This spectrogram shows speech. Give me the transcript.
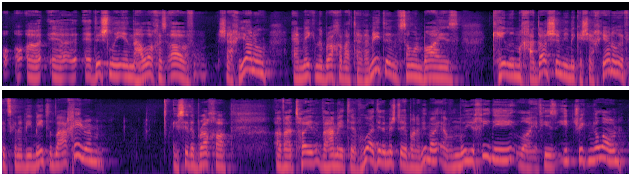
uh, uh, additionally in the halachas of shechiyanu and making the bracha v'atoiv v'ametiv. If someone buys kelim chadashim, you make a shechiyanu. If it's going to be metiv la'achirim, you say the bracha of atoiv v'ametiv. Who adin mishtei bonavimai ev muyichidi loy. If he's drinking alone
